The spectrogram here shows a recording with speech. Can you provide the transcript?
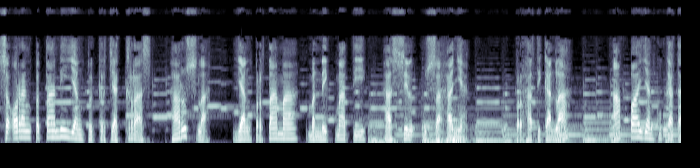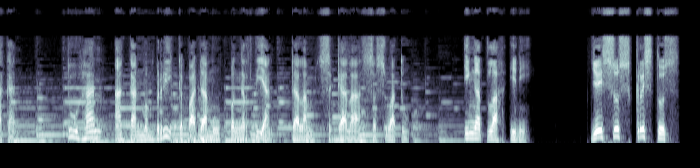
Seorang petani yang bekerja keras haruslah yang pertama menikmati hasil usahanya. Perhatikanlah apa yang kukatakan. Tuhan akan memberi kepadamu pengertian dalam segala sesuatu. Ingatlah ini. Yesus Kristus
